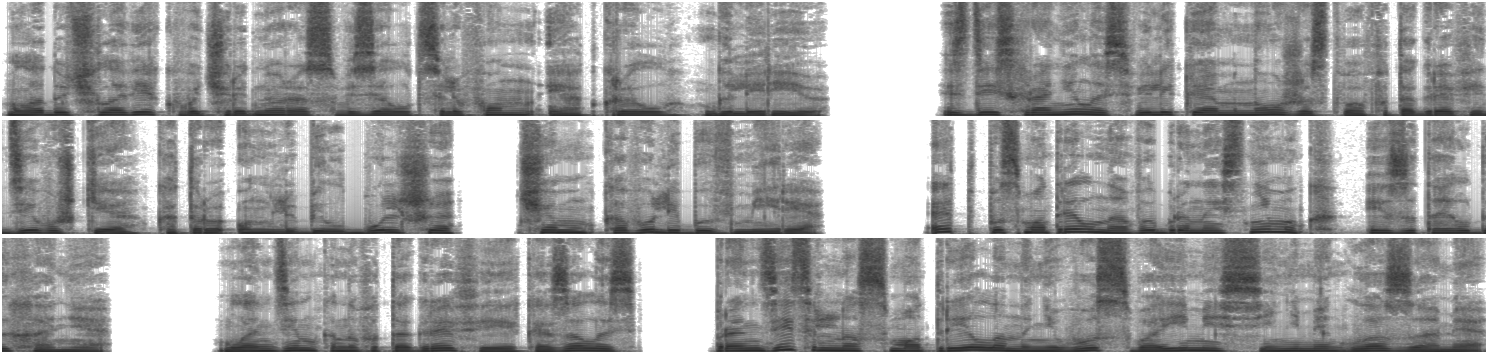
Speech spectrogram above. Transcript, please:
Молодой человек в очередной раз взял телефон и открыл галерею. Здесь хранилось великое множество фотографий девушки, которую он любил больше, чем кого-либо в мире. Эд посмотрел на выбранный снимок и затаил дыхание. Блондинка на фотографии, казалось, пронзительно смотрела на него своими синими глазами.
